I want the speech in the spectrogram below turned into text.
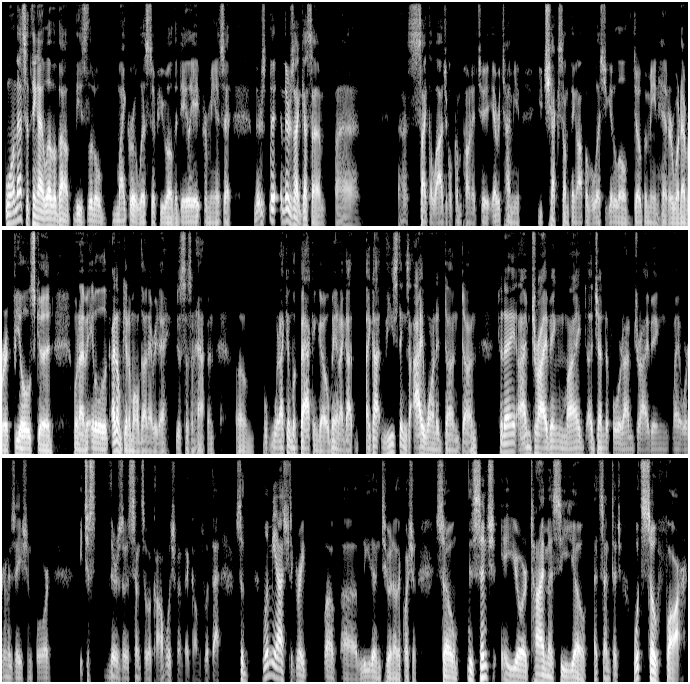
Well, and that's the thing I love about these little micro lists, if you will, the daily eight for me is that there's there's I guess a, a, a psychological component to it. Every time you you check something off of a list, you get a little dopamine hit or whatever. It feels good when I'm able to look. I don't get them all done every day. It just doesn't happen. Um, when I can look back and go, man, I got, I got these things I wanted done, done today. I'm driving my agenda forward. I'm driving my organization forward. It just, there's a sense of accomplishment that comes with that. So let me ask you a great uh, uh, lead into another question. So, since your time as CEO at Centage, what so far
